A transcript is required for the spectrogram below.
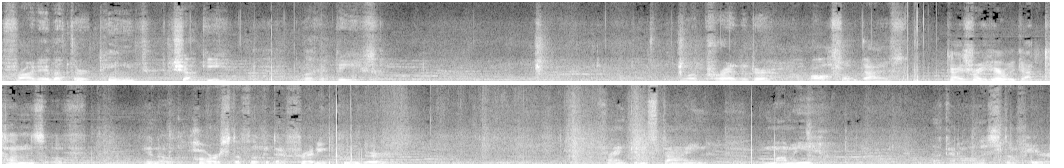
Friday the 13th. Chucky. Look at these. More Predator. Awesome, guys. Guys, right here we got tons of, you know, horror stuff. Look at that Freddy Krueger. Frankenstein. Mummy. Look at all this stuff here.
